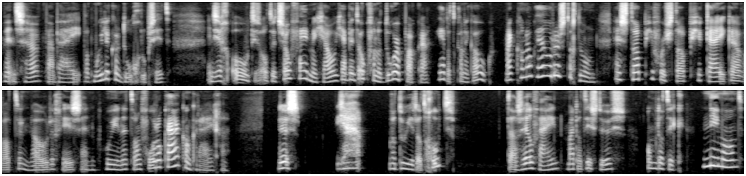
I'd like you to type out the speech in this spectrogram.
mensen waarbij wat moeilijker doelgroep zit. En die zeggen: Oh, het is altijd zo fijn met jou. Jij bent ook van het doorpakken. Ja, dat kan ik ook. Maar ik kan ook heel rustig doen. En stapje voor stapje kijken wat er nodig is en hoe je het dan voor elkaar kan krijgen. Dus ja, wat doe je dat goed? Dat is heel fijn, maar dat is dus omdat ik niemand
